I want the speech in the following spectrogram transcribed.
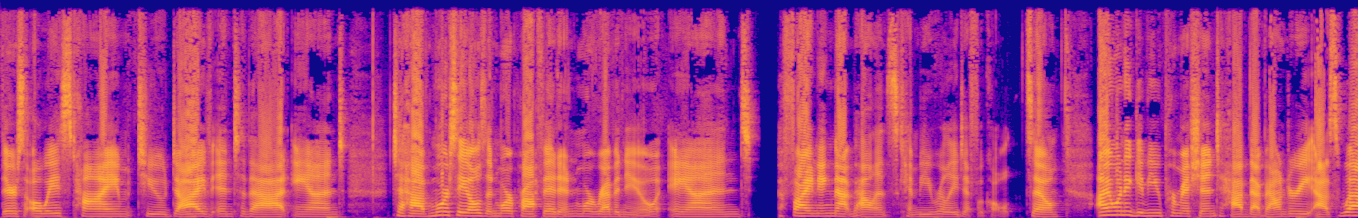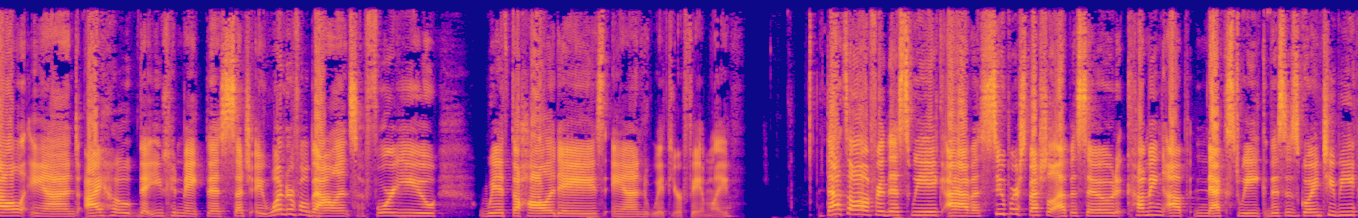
There's always time to dive into that and to have more sales and more profit and more revenue. And finding that balance can be really difficult. So, I want to give you permission to have that boundary as well. And I hope that you can make this such a wonderful balance for you with the holidays and with your family. That's all for this week. I have a super special episode coming up next week. This is going to be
